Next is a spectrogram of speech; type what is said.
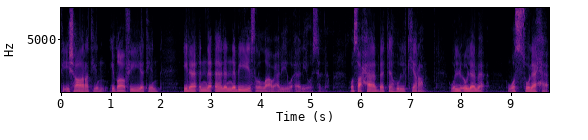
في إشارة إضافية إلى أن آل النبي صلى الله عليه وآله وسلم وصحابته الكرام والعلماء والصلحاء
